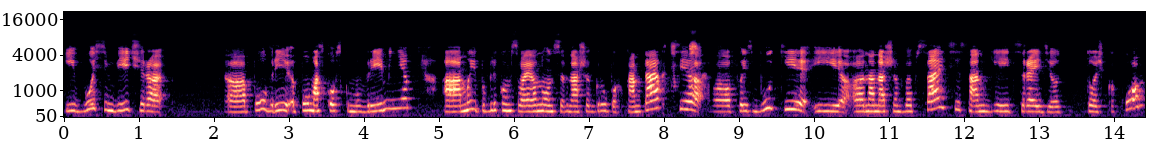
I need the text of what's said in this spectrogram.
и в 8 вечера а, по, вре- по московскому времени. А, мы публикуем свои анонсы в наших группах ВКонтакте, в Фейсбуке и на нашем веб-сайте sungatesradio.com.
